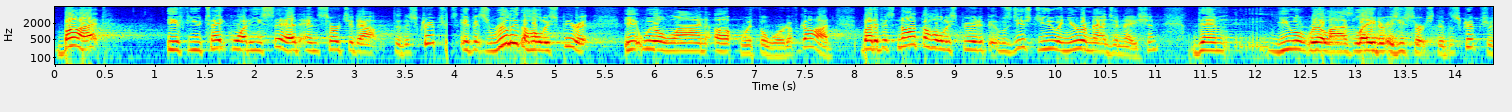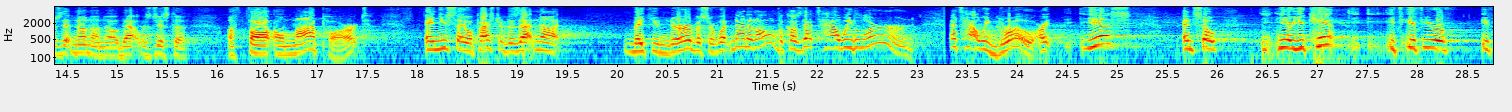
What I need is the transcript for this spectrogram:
But if you take what He said and search it out through the Scriptures, if it's really the Holy Spirit, it will line up with the Word of God. But if it's not the Holy Spirit, if it was just you and your imagination, then you will realize later as you search through the Scriptures that no, no, no, that was just a, a thought on my part And you say, well, Pastor, does that not make you nervous or what? Not at all, because that's how we learn. That's how we grow. Or, yes. And so, you know, you can't, if, if, you're, if,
